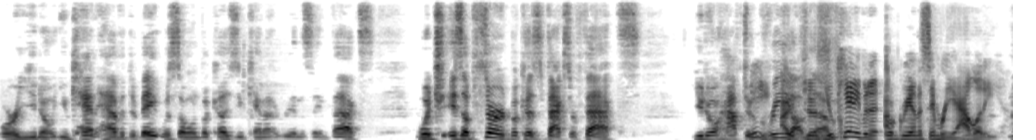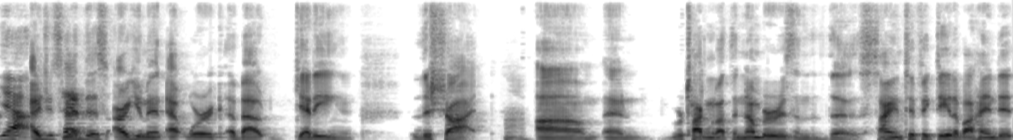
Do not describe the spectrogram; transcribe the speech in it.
or you know you can't have a debate with someone because you cannot agree on the same facts, which is absurd because facts are facts. You don't have to agree I on just- them. you can't even agree on the same reality. yeah, I just had Yeah. this argument at work about getting the shot. Hmm. Um, and we're talking about the numbers and the scientific data behind it.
